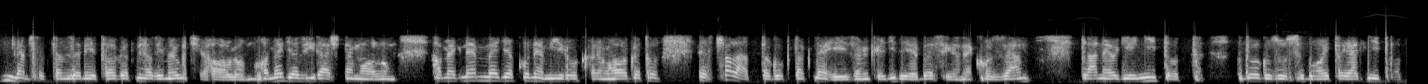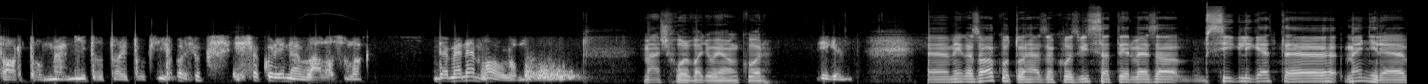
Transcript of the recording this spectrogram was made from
nem szoktam zenét hallgatni, azért mert úgyse hallom. Ha megy az írás, nem hallom. Ha meg nem megy, akkor nem írok, hanem hallgatom. Ez családtagoknak nehéz, amikor egy ideje beszélnek hozzám, pláne, hogy én nyitott, a dolgozószoba ajtaját nyitva tartom, mert nyitott ajtó ki vagyok, és akkor én nem válaszolok. De mert nem hallom. Máshol vagy olyankor. Igen. Még az alkotóházakhoz visszatérve, ez a Szigliget mennyire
